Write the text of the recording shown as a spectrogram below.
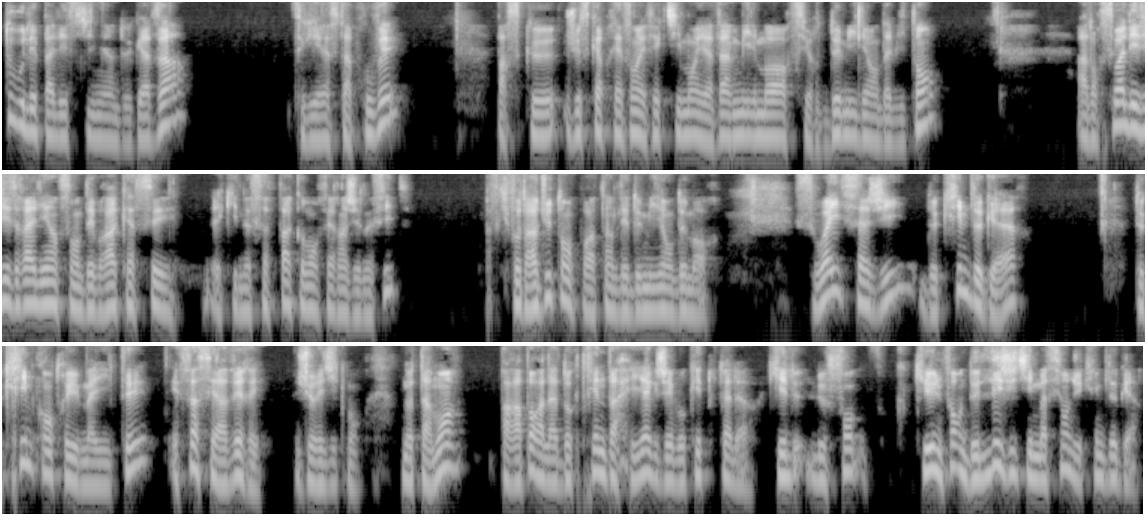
tous les Palestiniens de Gaza, ce qui reste à prouver, parce que jusqu'à présent, effectivement, il y a 20 000 morts sur 2 millions d'habitants. Alors, soit les Israéliens sont des bras cassés et qui ne savent pas comment faire un génocide, parce qu'il faudra du temps pour atteindre les 2 millions de morts, soit il s'agit de crimes de guerre, de crimes contre l'humanité, et ça c'est avéré juridiquement, notamment par rapport à la doctrine d'Ahiyya que j'évoquais tout à l'heure, qui est une forme de légitimation du crime de guerre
